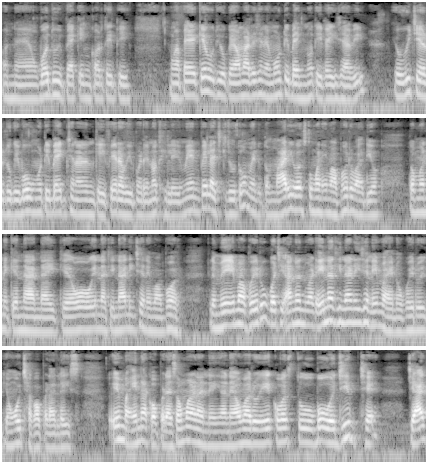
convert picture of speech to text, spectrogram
અને હું બધું પેકિંગ કરતી હતી. આપણે કેવું થયું કે અમારે છે ને મોટી બેગ નહોતી લઈ જાવી. એવું વિચારતું કે બહુ મોટી બેગ છે ને કંઈ ફેરવવી પડે, નથી લેવી. મેં પહેલાં જ કીધું તો, મેં તો મારી વસ્તુ મને એમાં ભરવા દ્યો. તો મને કે, ના ના. કે, ઓ, એનાથી નાની છે ને એમાં ભર. એટલે મેં એમાં ભર્યું, પછી આનંદ માટે એનાથી નાની છે ને એમાં એનો ભર્યું. કે, હું ઓછા કપડાં લઈશ. તો એમાં એના કપડાં સમાણા નહીં, અને અમારું એક વસ્તુ બહુ અજીબ છે જે આજ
